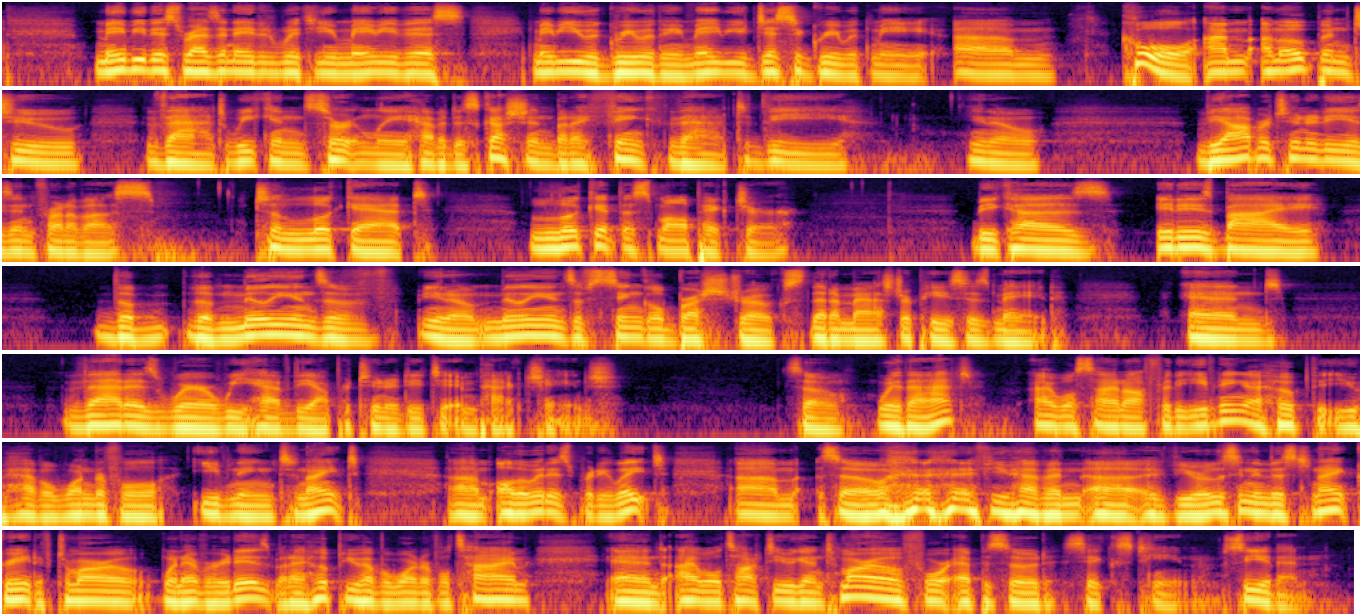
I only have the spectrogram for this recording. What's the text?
maybe this resonated with you. Maybe this, maybe you agree with me. Maybe you disagree with me. Um, cool. I'm, I'm open to that. We can certainly have a discussion. But I think that the, you know, the opportunity is in front of us to look at look at the small picture because it is by the the millions of you know millions of single brushstrokes that a masterpiece is made. And that is where we have the opportunity to impact change. So with that I will sign off for the evening. I hope that you have a wonderful evening tonight, um, although it is pretty late. Um, so if you haven't, uh, if you're listening to this tonight, great. If tomorrow, whenever it is, but I hope you have a wonderful time. And I will talk to you again tomorrow for episode 16. See you then.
